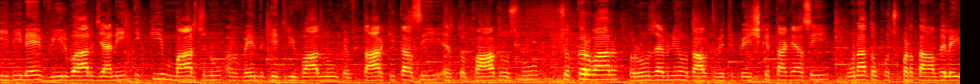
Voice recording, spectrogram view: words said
ਈਡੀ ਨੇ ਵੀਰਵਾਰ ਯਾਨੀ 21 ਮਾਰਚ ਨੂੰ ਅਰਵਿੰਦ ਕੇਜਰੀਵਾਲ ਨੂੰ ਗ੍ਰਿਫਤਾਰ ਕੀਤਾ ਸੀ। ਇਸ ਤੋਂ ਬਾਅਦ ਉਸ ਨੂੰ ਸ਼ੁੱਕਰਵਾਰ ਰੋਜ਼ ਐਵਨਿਊ ਅਦਾਲਤ ਵਿੱਚ ਪੇਸ਼ ਕੀਤਾ ਗਿਆ ਸੀ। ਉਹਨਾਂ ਤੋਂ ਪੁੱਛ ਪੜਤਾਲ ਦੇ ਲਈ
